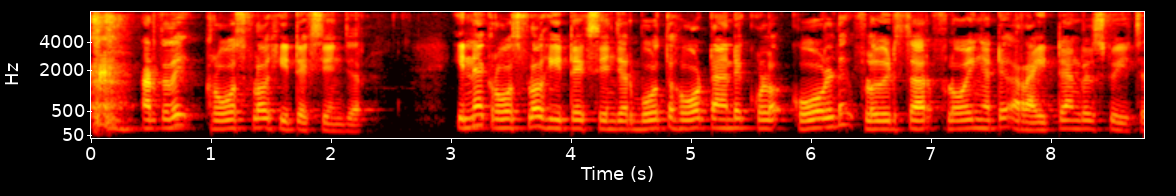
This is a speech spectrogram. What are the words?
അടുത്തത് cross flow heat exchanger in a cross flow heat exchanger both hot and cold fluids are flowing at right angles to each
